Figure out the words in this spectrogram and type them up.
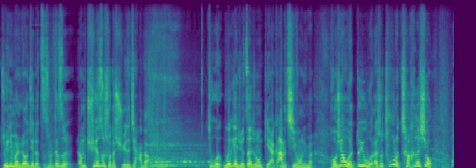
嘴里面了解点资讯，但是人们全是说的虚的假的。就我我感觉在这种尴尬的气氛里面，好像我对于我来说，除了吃和笑，没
